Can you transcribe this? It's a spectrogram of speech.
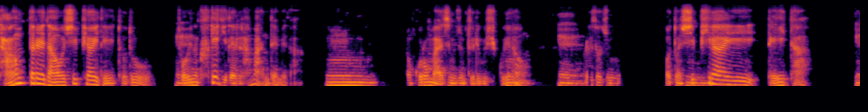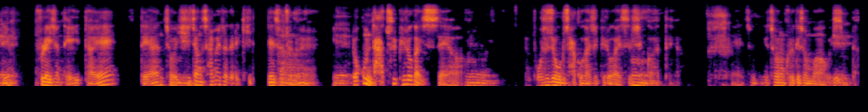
다음 달에 나올 CPI 데이터도 예. 저희는 크게 기대를 하면 안 됩니다. 음, 그런 말씀 좀 드리고 싶고요. 음, 예. 그래서 좀 어떤 음, CPI 데이터 예. 인플레이션 데이터에 대한 저희 시장 음, 참여자들의 기대 아, 수준을 예. 조금 낮출 필요가 있어요. 음, 보수적으로 자꾸 가실 필요가 있으실 것 음. 같아요. 예, 저- 저는 그렇게 전망하고 예. 있습니다.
